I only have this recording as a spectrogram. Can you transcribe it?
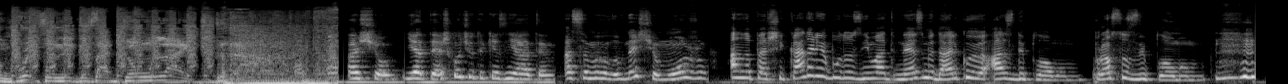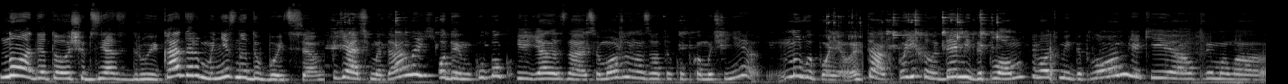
ungrateful niggas I don't like. А що? Я теж хочу таке зняти. А саме головне, що можу. Але перший кадр я буду знімати не з медалькою, а з дипломом. Просто з дипломом. Ну а для того, щоб зняти другий кадр, мені знадобиться 5 медалей, один кубок. І я не знаю, це можна назвати кубками чи ні. Ну, ви поняли. Так, поїхали. Де мій диплом? От мій диплом, який я отримала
